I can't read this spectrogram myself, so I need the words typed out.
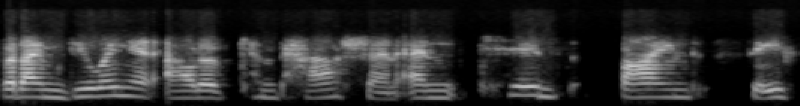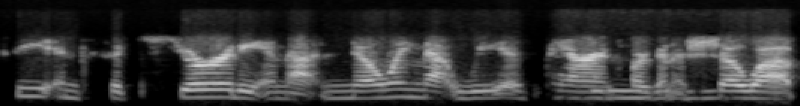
But I'm doing it out of compassion. And kids find safety and security in that, knowing that we as parents mm-hmm. are going to show up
